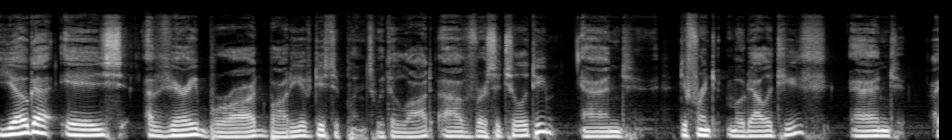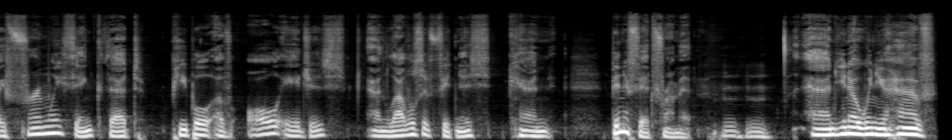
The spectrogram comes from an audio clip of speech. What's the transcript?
yoga is a very broad body of disciplines with a lot of versatility and different modalities. And I firmly think that people of all ages and levels of fitness can benefit from it. Mm-hmm. And, you know, when you have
